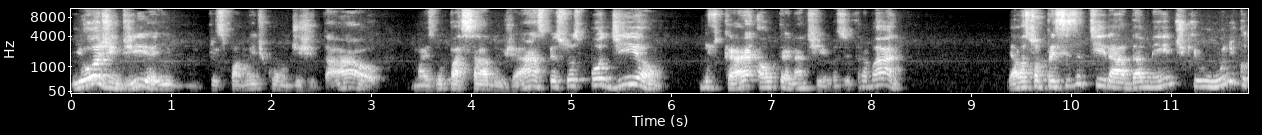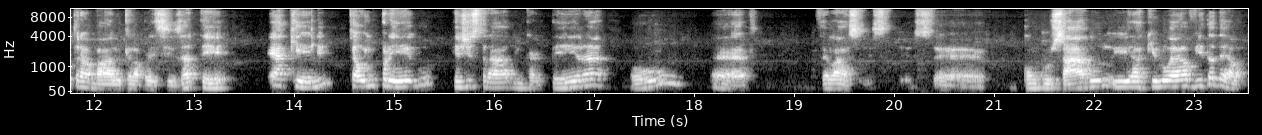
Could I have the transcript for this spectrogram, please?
E hoje em dia, e principalmente com o digital, mas no passado já, as pessoas podiam buscar alternativas de trabalho. Ela só precisa tirar da mente que o único trabalho que ela precisa ter é aquele que é o emprego registrado em carteira ou, é, sei lá, é, concursado e aquilo é a vida dela.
